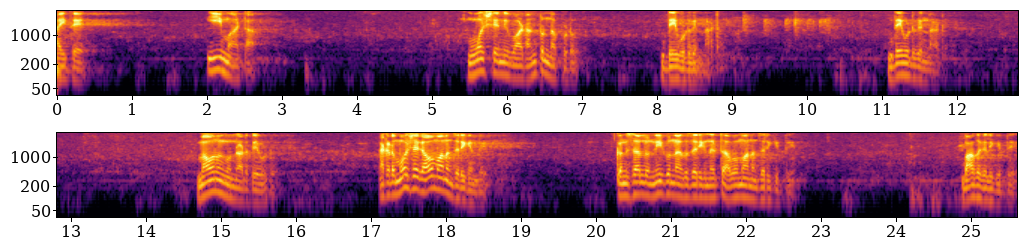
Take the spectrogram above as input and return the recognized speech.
అయితే ఈ మాట మోషేని వాడు అంటున్నప్పుడు దేవుడు విన్నాడు. దేవుడు విన్నాడు. మౌనంగా ఉన్నాడు దేవుడు. అక్కడ మోషేకి అవమానం జరిగింది. కొన్నిసార్లు నీకు నాకు జరిగినట్టు అవమానం జరిగిద్ది. బాధ కలిగిద్ది.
